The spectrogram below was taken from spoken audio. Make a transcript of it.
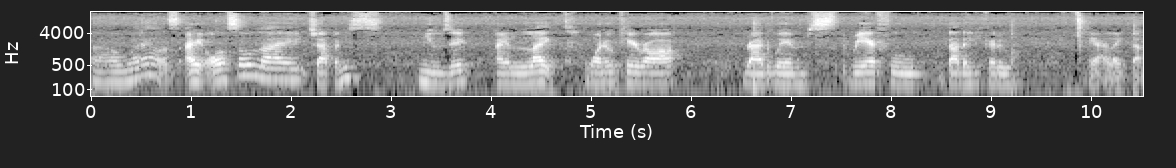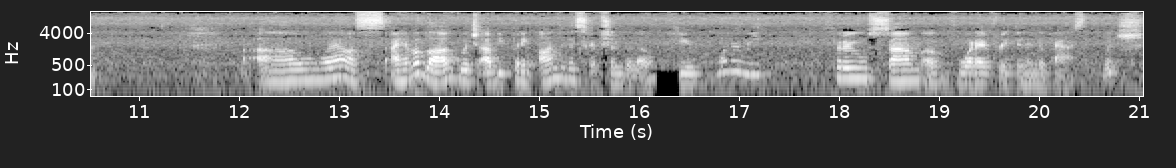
Uh, what else? I also like Japanese music. I like Wano Rock Radwimps, Riefu, Utada Hikaru. Yeah, I like them. Uh, what else? I have a blog which I'll be putting on the description below if you want to read through some of what I've written in the past, which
